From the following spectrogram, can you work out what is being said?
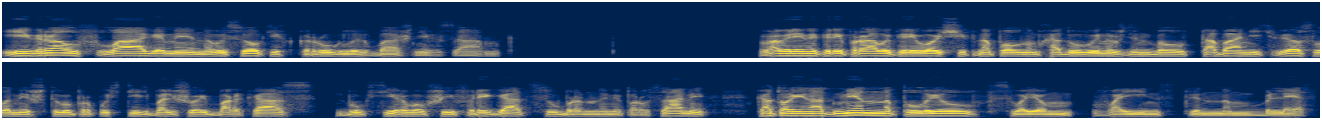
и играл флагами на высоких круглых башнях замка. Во время переправы перевозчик на полном ходу вынужден был табанить веслами, чтобы пропустить большой баркас, буксировавший фрегат с убранными парусами, который надменно плыл в своем воинственном блеске.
